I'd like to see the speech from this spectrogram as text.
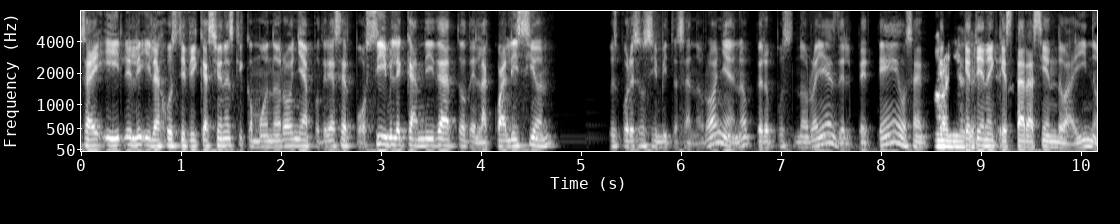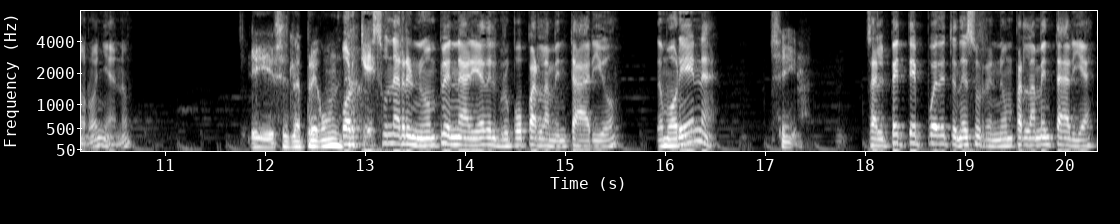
O sea, y, y la justificación es que como Noroña podría ser posible candidato de la coalición, pues por eso se invitas a Noroña, ¿no? Pero pues Noroña es del PT, o sea, ¿qué, Noroña qué tiene PT. que estar haciendo ahí Noroña, no? Esa es la pregunta. Porque es una reunión plenaria del grupo parlamentario de Morena. Sí. O sea, el PT puede tener su reunión parlamentaria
